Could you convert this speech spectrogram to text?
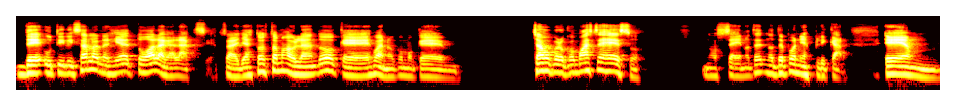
de utilizar la energía de toda la galaxia. O sea, ya esto estamos hablando que es, bueno, como que Chamo, pero ¿cómo haces eso? No sé, no te, no te ponía a explicar. Em,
